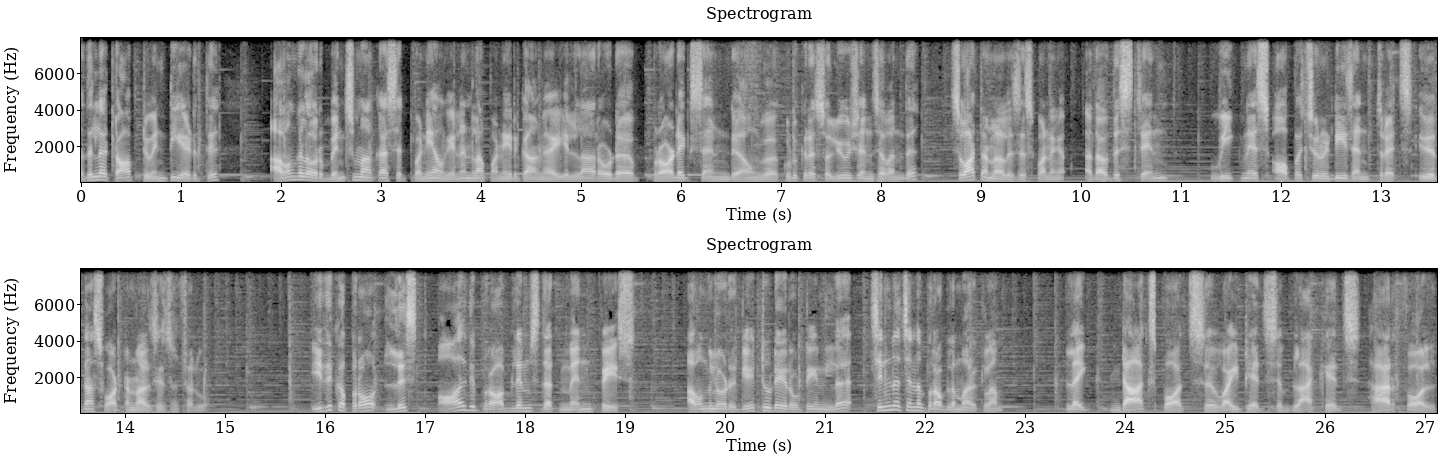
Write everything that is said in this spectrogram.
அதில் டாப் டுவெண்ட்டி எடுத்து அவங்கள ஒரு பெஞ்ச் மார்க்காக செட் பண்ணி அவங்க என்னென்னலாம் பண்ணியிருக்காங்க எல்லாரோட ப்ராடக்ட்ஸ் அண்ட் அவங்க கொடுக்குற சொல்யூஷன்ஸை வந்து ஸ்வாட் அனாலிசிஸ் பண்ணுங்கள் அதாவது strength weakness opportunities and threats இதுதான் ஸ்வாட் அனாலிசிஸ்னு சொல்லுவோம். இதுக்கப்புறம் list all the problems that men face அவங்களோட டே டு டே ரொட்டீனில் சின்ன சின்ன ப்ராப்ளமாக இருக்கலாம். Like dark spots white heads black heads hair fall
